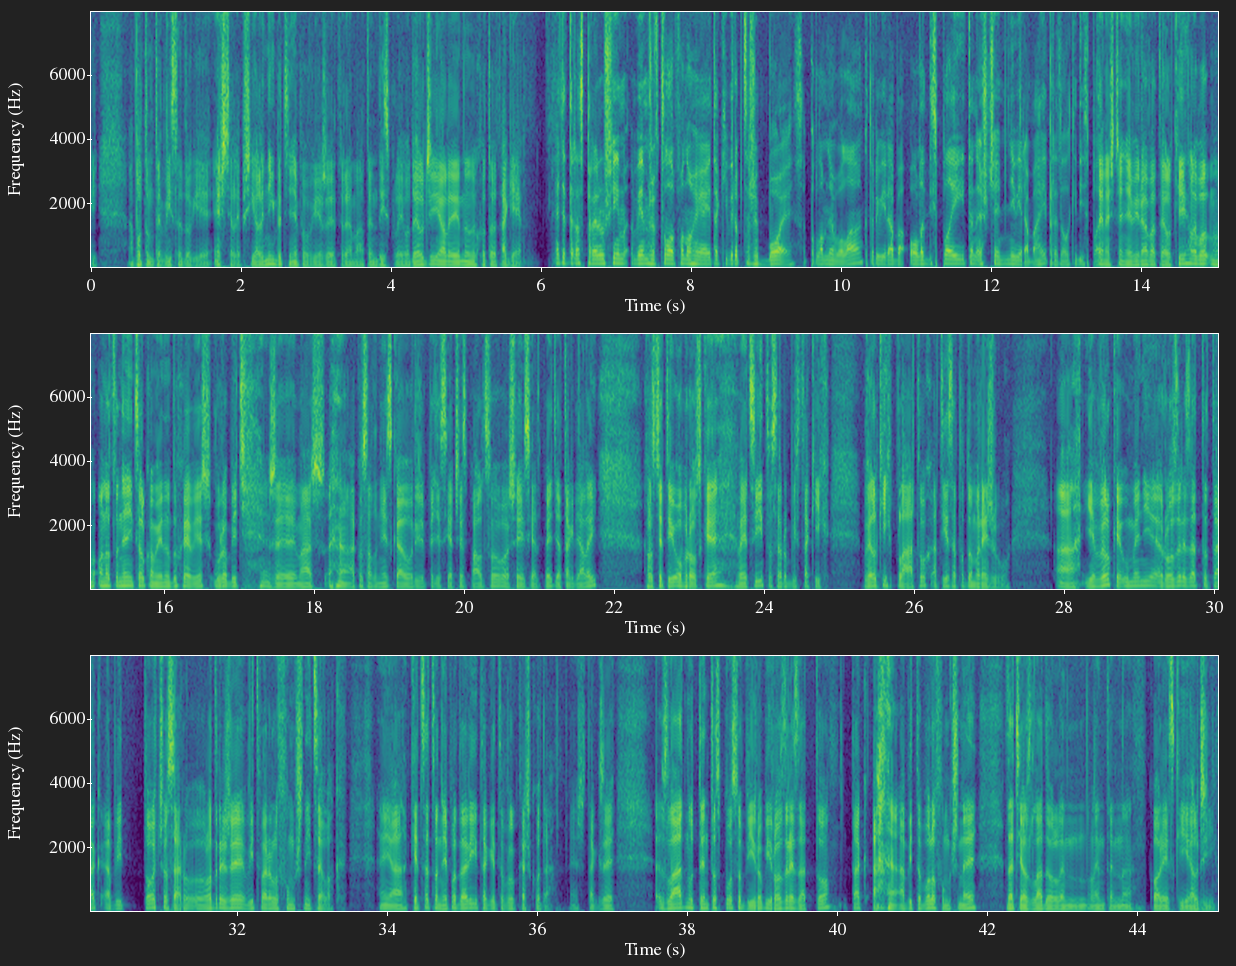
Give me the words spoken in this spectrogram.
a potom ten výsledok je ešte lepší. Ale nikto ti nepovie, že teda má ten displej od LG, ale jednoducho to tak je. Ja ťa teraz preruším. Viem, že v telefónoch je aj taký výrobca, že Boe sa podľa mňa volá, ktorý vyrába OLED display, ten ešte nevyrába, hej, pre telky display. Ten ešte nevyrába telky, lebo ono to není celkom jednoduché, vieš, urobiť, že máš, ako sa to dneska hovorí, že 56 palcov, 65 a tak ďalej. Proste tie obrovské veci, to sa robí v takých veľkých plátoch a tie sa potom režú. A je veľké umenie rozrezať to tak, aby to, čo sa odreže, vytváralo funkčný celok. Hej, a keď sa to nepodarí, tak je to veľká škoda. Vieš? Takže zvládnuť tento spôsob výroby, rozrezať to tak, aby to bolo funkčné, zatiaľ zvládol len, len ten korejský LG.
